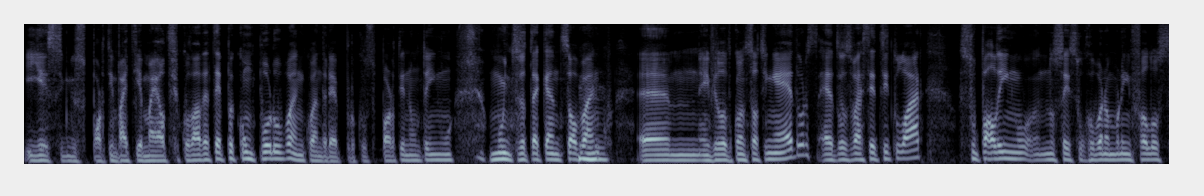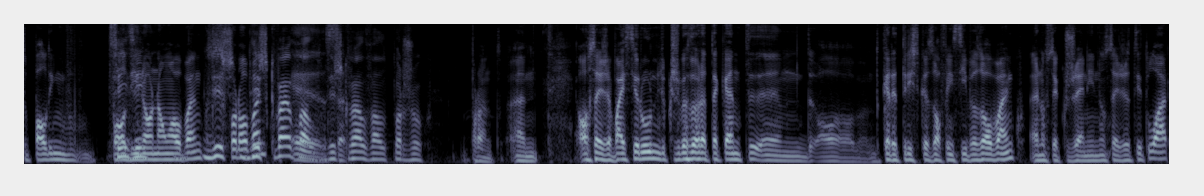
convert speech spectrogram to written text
e assim o Sporting vai ter maior dificuldade até para compor o banco, André, porque o Sporting não tem um, muitos atacantes ao banco. Uhum. Um, em Vila do Conde só tinha Edwards, Edwards vai ser titular. Se o Paulinho, não sei se o Ruben Amorim falou se o Paulinho pode sim, ir sim. ou não ao banco, diz, se for ao diz banco. Que vai levá-lo, é, diz que vai levá-lo para o jogo. Pronto. Um, ou seja, vai ser o único jogador atacante um, de, de, características ofensivas ao banco, a não ser que o Geni não seja titular,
